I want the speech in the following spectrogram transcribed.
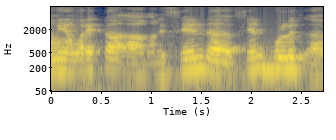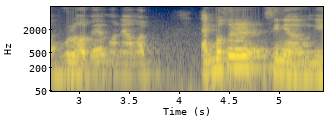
আমি আমার একটা মানে ফ্রেন্ড ফ্রেন্ড বললে ভুল হবে মানে আমার এক বছরের সিনিয়র উনি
